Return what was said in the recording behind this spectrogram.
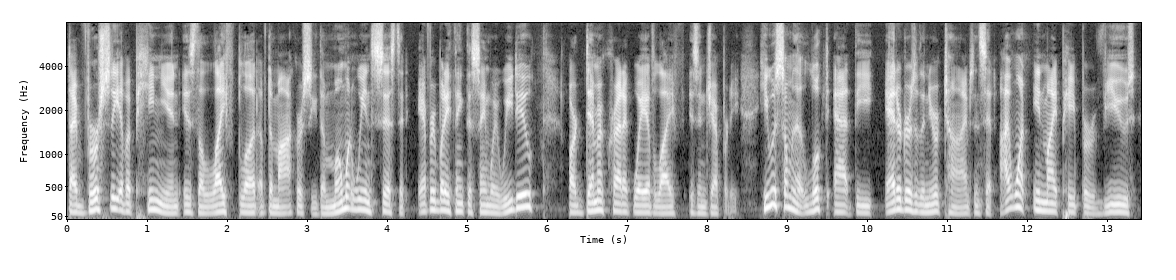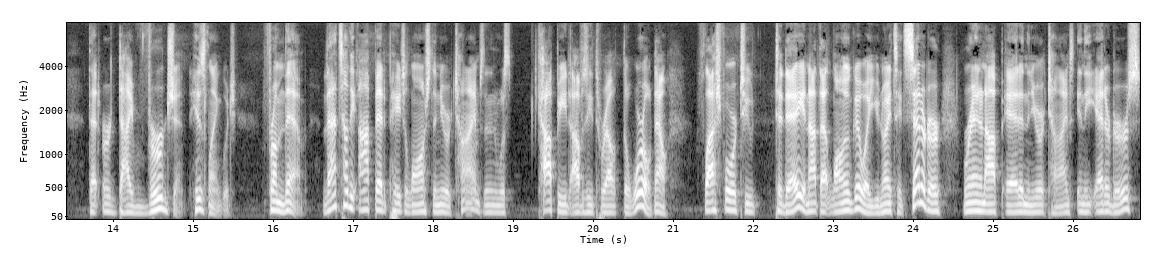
Diversity of opinion is the lifeblood of democracy. The moment we insist that everybody think the same way we do, our democratic way of life is in jeopardy. He was someone that looked at the editors of the New York Times and said, I want in my paper views that are divergent, his language, from them. That's how the op ed page launched the New York Times and was copied, obviously, throughout the world. Now, flash forward to today, and not that long ago, a United States senator ran an op ed in the New York Times, and the editors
